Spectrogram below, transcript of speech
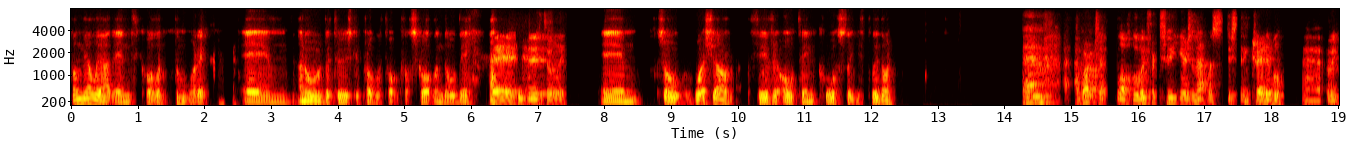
we're nearly at the end, Colin. Don't worry. Um, I know the twos could probably talk for Scotland all day. yeah, totally. Um, so, what's your favourite all-time course that you've played on? Um, I worked at Loch Lomond for two years, and that was just incredible. Uh, I would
